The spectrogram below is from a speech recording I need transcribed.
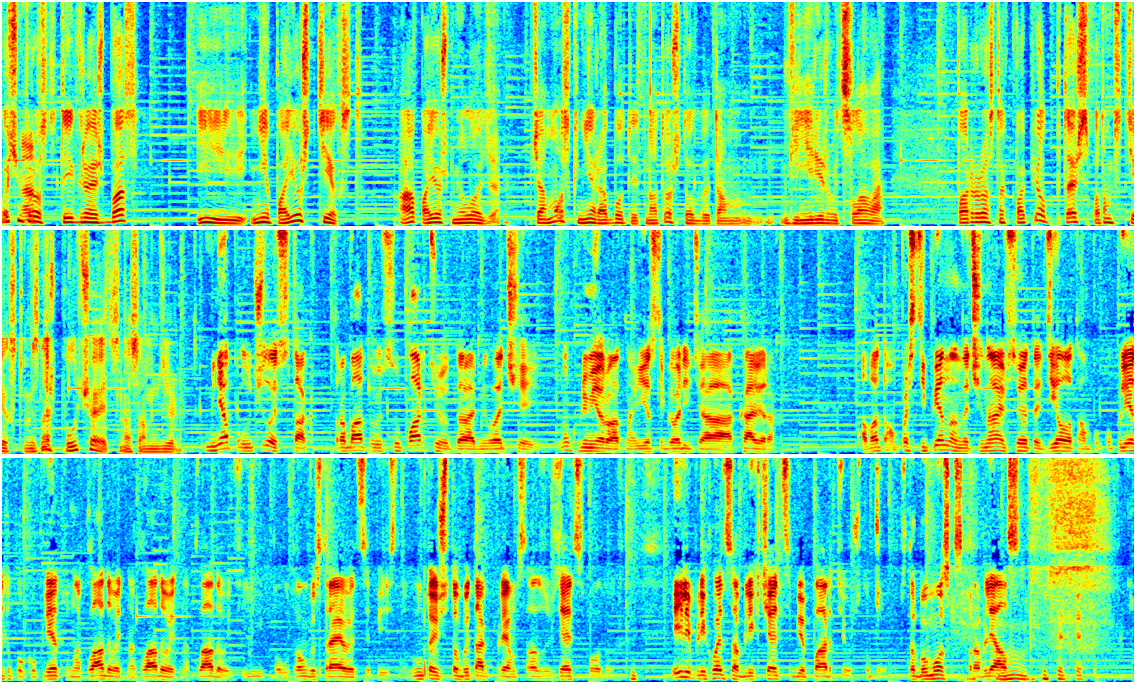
Очень А? просто. Ты играешь бас и не поешь текст, а поешь мелодию. У тебя мозг не работает на то, чтобы там генерировать слова. Пару раз так попел, пытаешься потом с текстом. И знаешь, получается на самом деле. У меня получилось так. Отрабатываю всю партию до мелочей. Ну, к примеру, если говорить о каверах. А потом постепенно начинаю все это дело там по куплету, по куплету накладывать, накладывать, накладывать. И потом выстраивается песня. Ну, то есть, чтобы так прям сразу взять сходу. Или приходится облегчать себе партию, чтобы, чтобы мозг справлялся. Ну,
